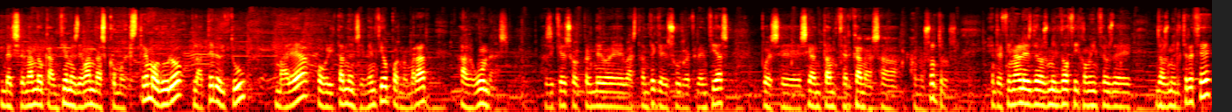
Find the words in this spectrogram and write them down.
versionando canciones de bandas como Extremo Duro, Platero y Tú, Marea o Gritando en Silencio, por nombrar algunas. Así que sorprende eh, bastante que sus referencias pues, eh, sean tan cercanas a, nosotros. Entre finales de 2012 y comienzos de 2013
